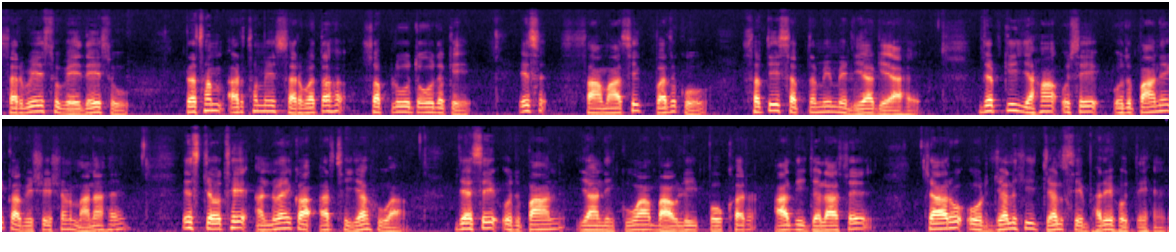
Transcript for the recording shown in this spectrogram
सर्वेशु वेदेशु प्रथम अर्थ में सर्वतः सप्लुतोद के इस सामासिक पद को सती सप्तमी में लिया गया है, जबकि यहाँ उसे उदपाने का विशेषण माना है। इस चौथे अन्वय का अर्थ यह हुआ, जैसे उदपान यानी कुआँ, बावली, पोखर आदि जलाशय चारों ओर जल ही जल से भरे होते हैं,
